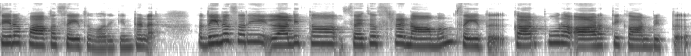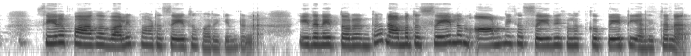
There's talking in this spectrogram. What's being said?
சிறப்பாக செய்து வருகின்றனர். தினசரி லலிதா சகஸ்ர நாமம் செய்து கற்பூர ஆரத்தி காண்பித்து சிறப்பாக வழிபாடு செய்து வருகின்றனர். இதனைத் தொடர்ந்து நமது சேலம் ஆன்மீக செய்திகளுக்கு பேட்டி அளித்தனர்.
